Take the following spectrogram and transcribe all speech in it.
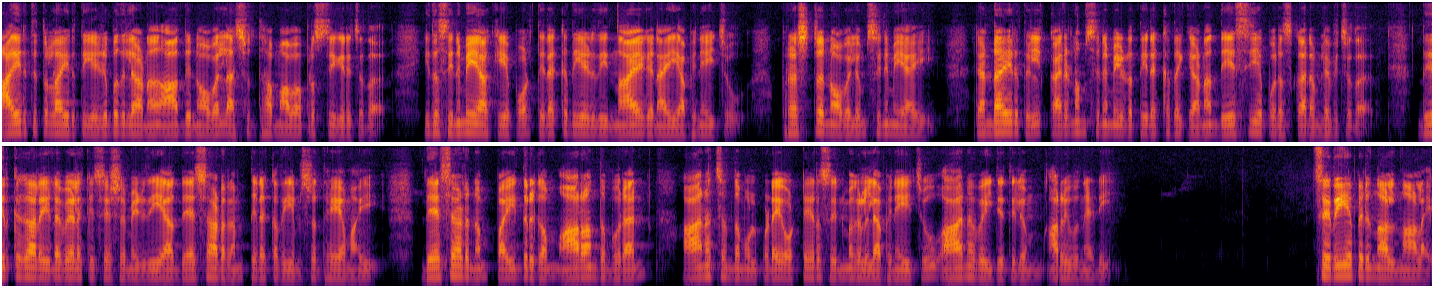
ആയിരത്തി തൊള്ളായിരത്തി എഴുപതിലാണ് ആദ്യ നോവൽ അശുദ്ധമാവ് പ്രസിദ്ധീകരിച്ചത്. ഇത് സിനിമയാക്കിയപ്പോൾ തിരക്കഥ എഴുതി നായകനായി അഭിനയിച്ചു. ഭ്രഷ്ട നോവലും സിനിമയായി. രണ്ടായിരത്തിൽ കരുണം സിനിമയുടെ തിരക്കഥയ്ക്കാണ് ദേശീയ പുരസ്കാരം ലഭിച്ചത്. ദീർഘകാല ഇടവേളയ്ക്ക് ശേഷം എഴുതിയ ദേശാടനം തിരക്കഥയും ശ്രദ്ധേയമായി. ദേശാടനം പൈതൃകം ആറാം തമ്പുരാൻ ആനച്ചന്തം ഉൾപ്പെടെ ഒട്ടേറെ സിനിമകളിൽ അഭിനയിച്ചു. ആനവൈദ്യത്തിലും അറിവ് നേടി. ചെറിയ പെരുന്നാൾ നാളെ.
